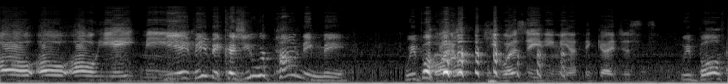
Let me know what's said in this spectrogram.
Oh, oh, oh, he ate me. He ate me because you were pounding me. We both. I don't think he was eating me. I think I just... we both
